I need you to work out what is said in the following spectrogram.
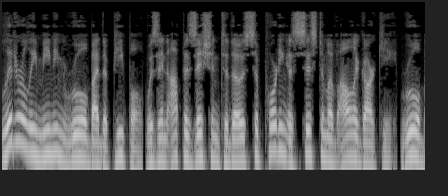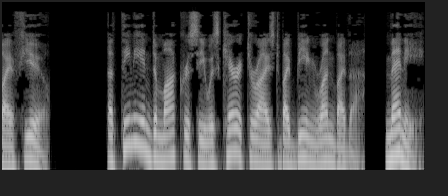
literally meaning rule by the people was in opposition to those supporting a system of oligarchy rule by a few. Athenian democracy was characterized by being run by the many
